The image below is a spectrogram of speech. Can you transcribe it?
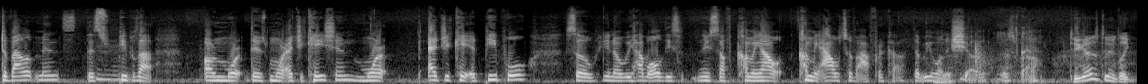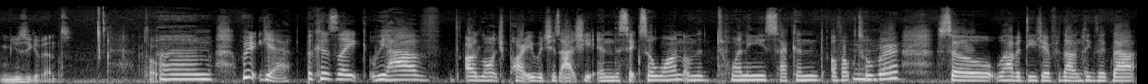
developments, there's mm-hmm. people that are more there's more education, more educated people. So, you know, we have all these new stuff coming out coming out of Africa that we want to mm-hmm. show as well. Do you guys do like music events? So, Um, we're, yeah, because like we have our launch party, which is actually in the 601 on the 22nd of October. So we'll have a DJ for that and things like that.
